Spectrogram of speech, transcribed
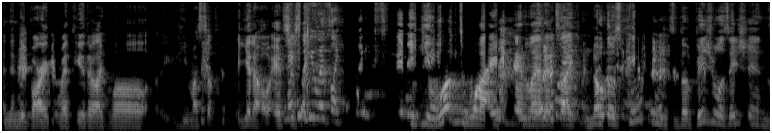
And then they bargain with you. They're like, well, he must have, you know, it's maybe just like he was like maybe he looked white, and then it's like no, those paintings, the visualizations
